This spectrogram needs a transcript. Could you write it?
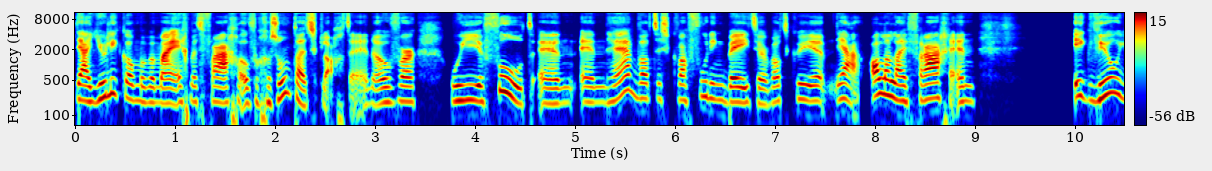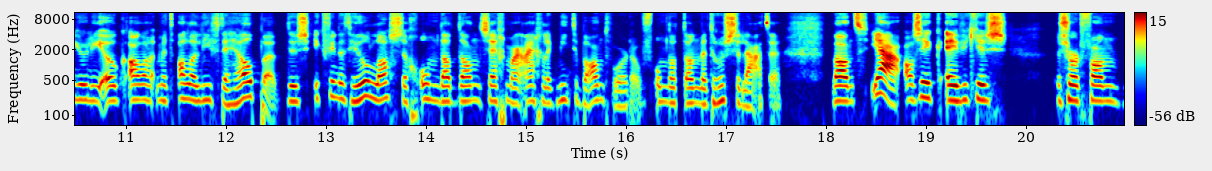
ja, jullie komen bij mij echt met vragen over gezondheidsklachten en over hoe je je voelt en, en hè, wat is qua voeding beter, wat kun je, ja, allerlei vragen. En ik wil jullie ook alle, met alle liefde helpen. Dus ik vind het heel lastig om dat dan zeg maar eigenlijk niet te beantwoorden of om dat dan met rust te laten. Want ja, als ik eventjes een soort van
